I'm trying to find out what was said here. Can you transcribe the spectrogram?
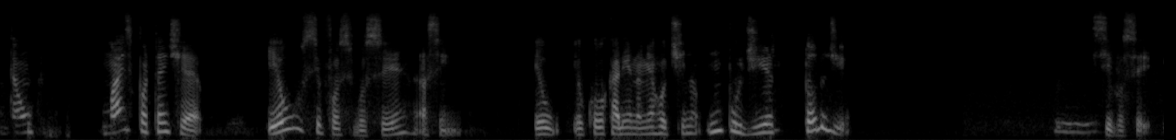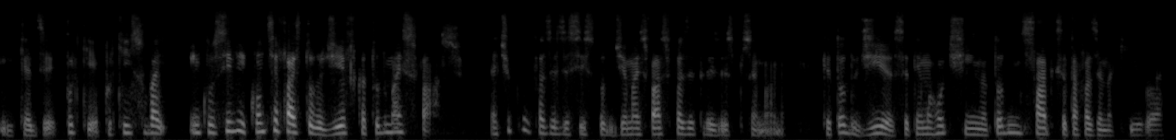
Então, o mais importante é eu, se fosse você, assim, eu, eu colocaria na minha rotina um por dia, todo dia. Uhum. Se você. E quer dizer, por quê? Porque isso vai. Inclusive, quando você faz todo dia, fica tudo mais fácil. É tipo fazer exercício todo dia, é mais fácil fazer três vezes por semana. Porque todo dia você tem uma rotina, todo mundo sabe que você está fazendo aquilo. É.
